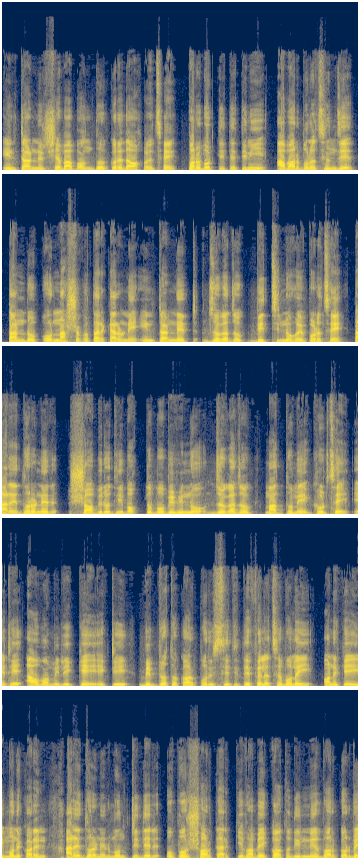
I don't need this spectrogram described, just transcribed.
ইন্টারনেট সেবা বন্ধ করে দেওয়া হয়েছে। পরবর্তীতে তিনি আবার বলেছেন যে, তাণ্ডব ও নাশকতার কারণে ইন্টারনেট যোগাযোগ বিচ্ছিন্ন হয়ে পড়েছে। তার এ ধরনের স্ববিরোধী বক্তব্য বিভিন্ন যোগাযোগ মাধ্যমে ঘটছে এটি আওয়ামী লীগকে একটি বিব্রতকর পরিস্থিতিতে ফেলেছে বলেই অনেকেই মনে করেন। আর এ ধরনের মন্ত্রীদের উপর সরকার কীভাবে কতদিন নির্ভর করবে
